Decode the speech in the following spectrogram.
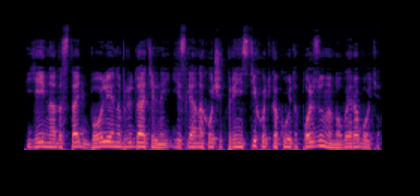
Ей надо стать более наблюдательной, если она хочет принести хоть какую-то пользу на новой работе.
